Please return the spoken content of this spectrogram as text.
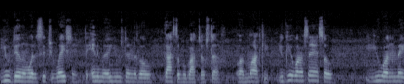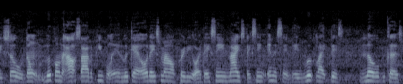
you dealing with a situation. The enemy will use them to go gossip about your stuff or mock you. You get what I'm saying? So you want to make sure don't look on the outside of people and look at oh they smile pretty or they seem nice, they seem innocent, they look like this. No, because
